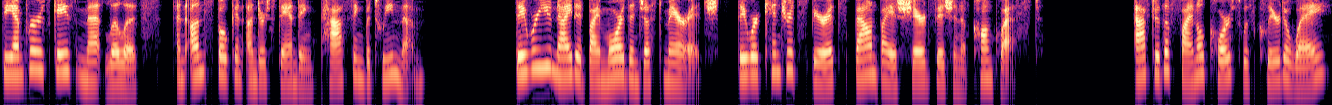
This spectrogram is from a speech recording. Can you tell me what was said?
The Emperor's gaze met Lilith's, an unspoken understanding passing between them. They were united by more than just marriage, they were kindred spirits bound by a shared vision of conquest. After the final course was cleared away,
